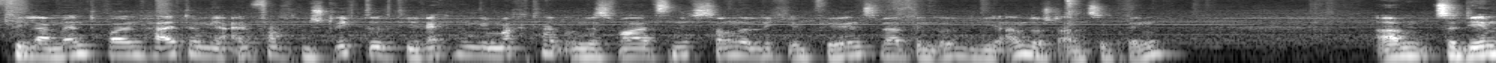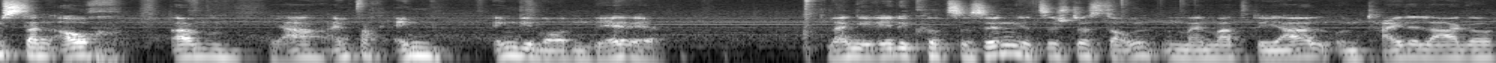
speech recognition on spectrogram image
Filamentrollenhaltung mir einfach einen Strich durch die Rechnung gemacht hat und es war jetzt nicht sonderlich empfehlenswert, den irgendwie anders anzubringen. Ähm, zudem es dann auch ähm, ja, einfach eng, eng geworden wäre. Lange Rede, kurzer Sinn. Jetzt ist das da unten mein Material- und Teilelager.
